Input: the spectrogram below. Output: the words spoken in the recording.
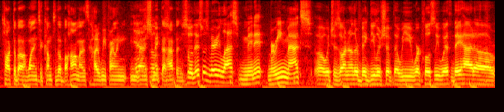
talked about wanting to come to the Bahamas. How did we finally manage to make that happen? So this was very last minute. Marine Max, uh, which is another big dealership that we work closely with, they had a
